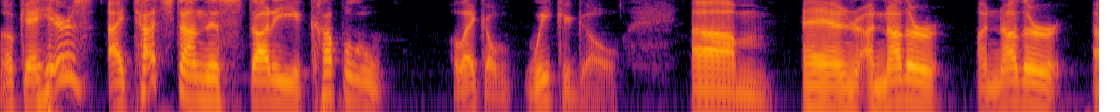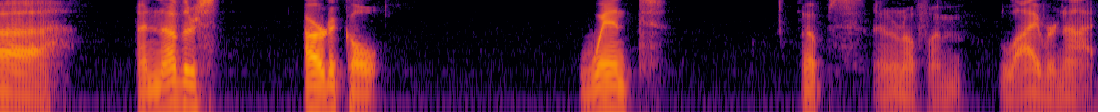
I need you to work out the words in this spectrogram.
Okay, here's I touched on this study a couple like a week ago, um, and another another uh, another article went. Oops, I don't know if I'm live or not.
